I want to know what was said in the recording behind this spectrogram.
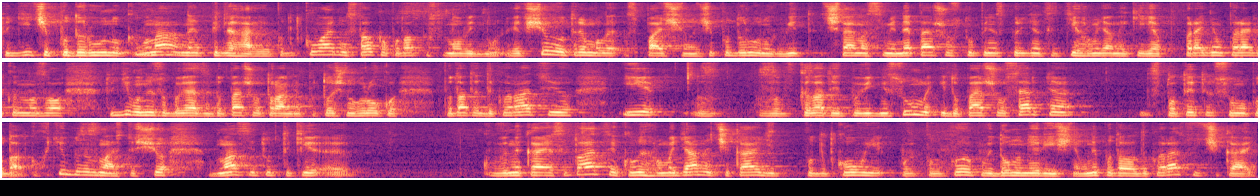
тоді чи подарунок, вона не підлягає оподаткуванню, ставка податку становить нуль. Якщо ви отримали спадщину чи подарунок від члена сім'ї не першого ступеня споріднення, це ті громадяни, які я в попередньому переліку назвав, тоді вони зобов'язані до 1 травня поточного року подати декларацію і вказати відповідні суми, і до 1 серпня сплатити суму податку. Хотів би зазначити, що в нас є тут такі е, виникає ситуація, коли громадяни чекають податкової податкове повідомлення рішення. Вони подали декларацію, чекають.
